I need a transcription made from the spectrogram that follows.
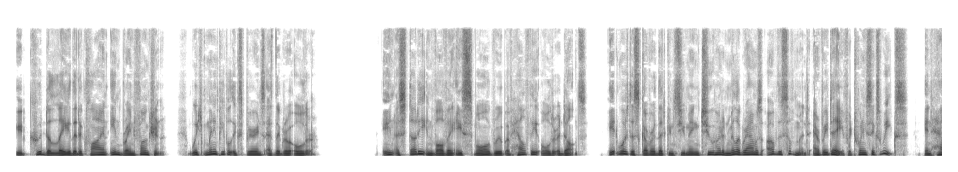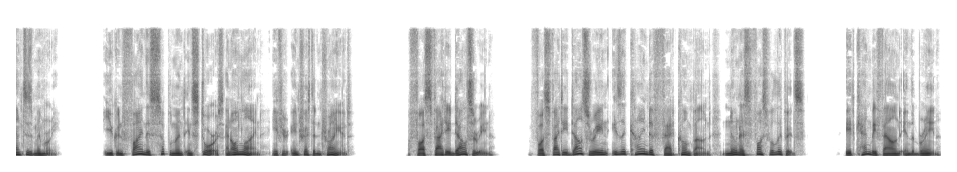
it could delay the decline in brain function, which many people experience as they grow older. In a study involving a small group of healthy older adults, it was discovered that consuming 200 milligrams of the supplement every day for 26 weeks enhances memory. You can find this supplement in stores and online if you're interested in trying it. Phosphatidylserine. Phosphatidylserine is a kind of fat compound known as phospholipids. It can be found in the brain.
